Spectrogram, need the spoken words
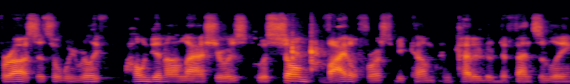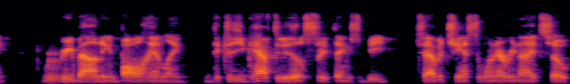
for us. That's what we really honed in on last year. Was was so vital for us to become competitive defensively, rebounding, and ball handling because you have to do those three things to be to have a chance to win every night. So.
